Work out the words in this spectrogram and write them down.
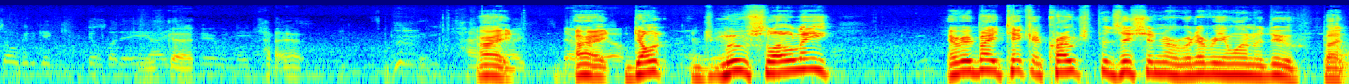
so gonna get killed by the AI He's got- here with no chickens. All right. All right. Don't move slowly. Everybody take a crouch position or whatever you want to do. But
